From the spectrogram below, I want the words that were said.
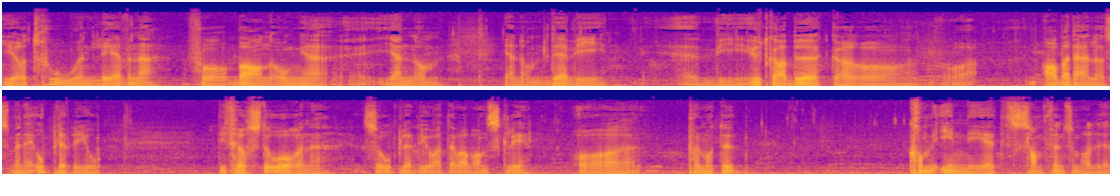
gjøre, troen levende for barn og unge eh, gjennom, gjennom det vi, eh, vi utga bøker og, og arbeidet ellers. Men jeg opplevde jo de første årene så opplevde jeg jo at det var vanskelig å på en måte komme inn i et samfunn som hadde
